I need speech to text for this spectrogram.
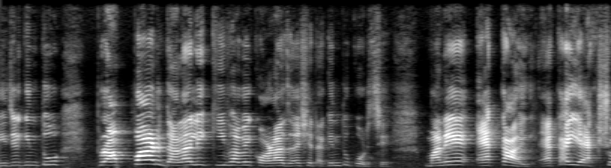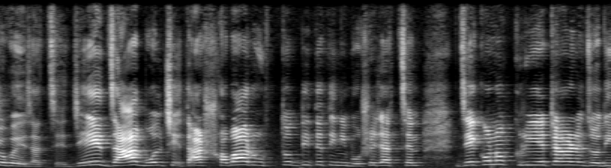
নিজে কিন্তু প্রপার দালালি কীভাবে করা যায় সেটা কিন্তু করছে। মানে একাই একাই একশো হয়ে যাচ্ছে। যে যা বলছে তার সবার উত্তর দিতে তিনি বসে যাচ্ছেন। যে কোনো ক্রিয়েটার যদি,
